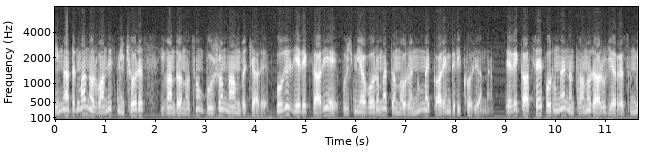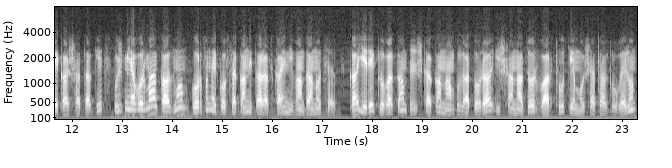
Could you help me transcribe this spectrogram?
Հիմնադրման օրվանից մինչ օրս հիվանդանոցում բուժումն անվճար է։ Ուղիղ 3 տարի է բուժմիավորումը տնօրենում է Կարեն Գրիգորյանը։ Տեղեկացրեց, որ ունեն ընդհանուր 131 աշխատակից, բուժմիավորման կազմում գործում է Կովսականի տարածքային հիվանդանոցը, կա 3 գյուղական բժշկական ամբուլատորա Իշխանաձոր, Վարդուտ եւ Մոշաթալ գյուղերում,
